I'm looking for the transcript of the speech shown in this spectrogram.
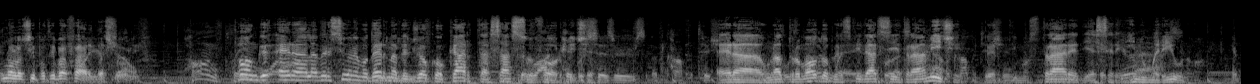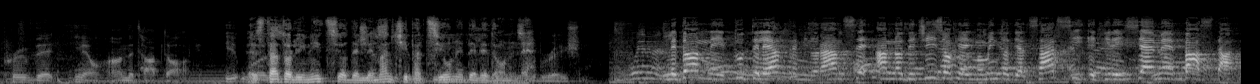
Non lo si poteva fare da soli. Pong era la versione moderna del gioco carta, sasso, forbice. Era un altro modo per sfidarsi tra amici, per dimostrare di essere i numeri uno. È stato l'inizio dell'emancipazione delle donne. Le donne e tutte le altre minoranze hanno deciso che è il momento di alzarsi e dire insieme basta.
